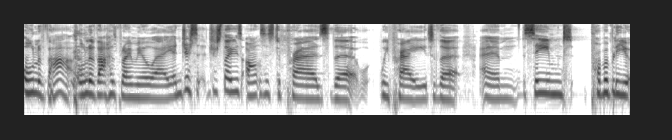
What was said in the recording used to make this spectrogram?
all of that all of that has blown me away and just just those answers to prayers that we prayed that um, seemed probably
